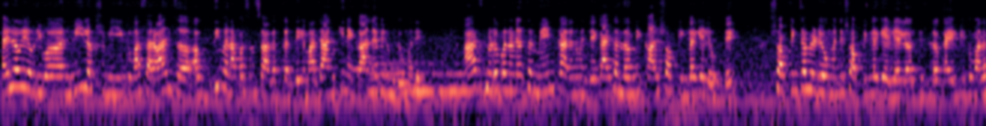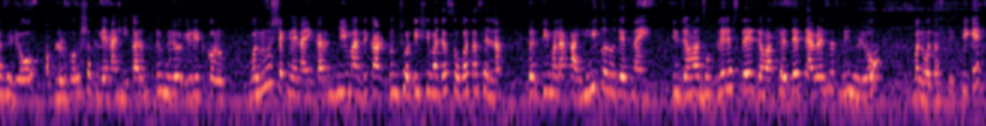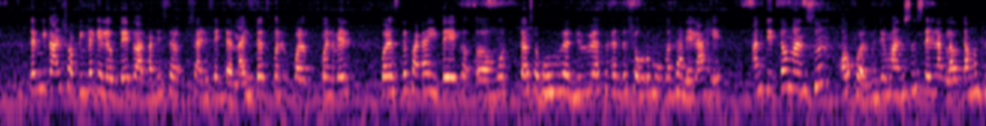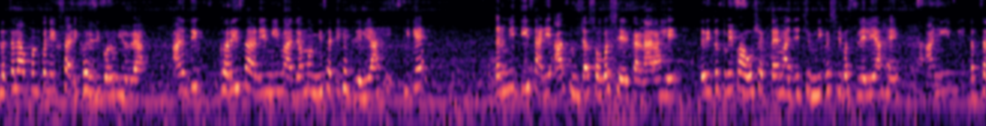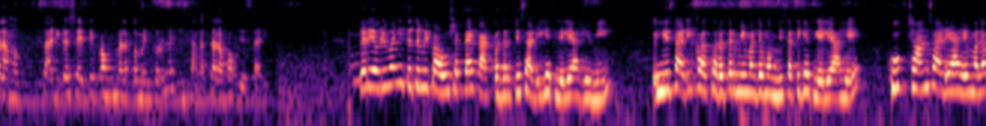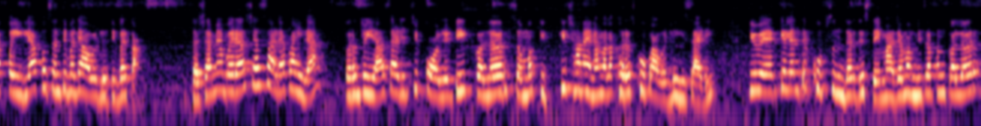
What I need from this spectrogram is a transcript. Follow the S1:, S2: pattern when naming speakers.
S1: Hello everyone मी लक्ष्मी. तुम्हा सर्वांचं अगदी मनापासून स्वागत करते माझ्या आणखीन एका नवीन व्हिडिओमध्ये. आज व्हिडिओ बनवण्याचं मेन कारण म्हणजे काय झालं मी काल शॉपिंगला गेले होते. शॉपिंगचा व्हिडिओ म्हणजे शॉपिंगला गेलेलं तिथलं काही मी तुम्हाला व्हिडिओ अपलोड करू शकले नाही कारण तिथं व्हिडिओ एडिट करून बनवू शकले नाही कारण ही माझी कार्टून छोटीशी माझ्यासोबत असेल ना तर ती मला काहीही करू देत नाही. ती जेव्हा झोपलेली असते जेव्हा खेळते त्यावेळेसच मी व्हिडिओ बनवत असते. ठीक आहे? तर मी काल शॉपिंगला गेले होते द्वारकाधीश साडी सेंटरला इथंच पण पळ पनवेल पळसते फाटा इथे एक मोठं असं भव्य दिव्य असं त्यांचं शोरूम ओपन झालेलं आहे. आणि तिथं मान्सून ऑफर म्हणजे मान्सून सेल लागला होता. म्हटलं चला आपण पण एक साडी खरेदी करून येऊया. आणि ती खरी साडी मी माझ्या मम्मीसाठी घेतलेली आहे. ठीक आहे? तर मी ती साडी आज तुमच्यासोबत शेअर करणार आहे. तर इथं तुम्ही पाहू शकताय माझी चिमणी कशी बसलेली आहे. आणि मी तर चला मग साडी कशी आहे ते पाहून मला कमेंट करून नक्की सांगा. चला पाहूया साडी. तर एव्हरीवन इथं तुम्ही पाहू शकताय काठपदरची साडी घेतलेली आहे मी. ही साडी ख खरं तर मी माझ्या मम्मीसाठी घेतलेली आहे. खूप छान साडी आहे. मला पहिल्या पसंतीमध्ये आवडली होती बरं का. तशा मी बऱ्याचशा साड्या पाहिल्या परंतु या साडीची क्वालिटी कलर चमक इतकी छान आहे ना मला खरंच खूप आवडली ही साडी. ही वेअर केल्यानंतर खूप सुंदर दिसते. माझ्या मम्मीचा पण कलर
